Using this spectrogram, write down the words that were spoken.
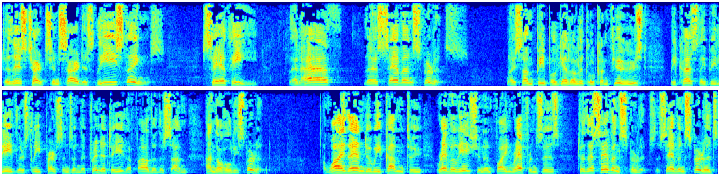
to this church in Sardis. These things saith he that hath the seven spirits. Now some people get a little confused because they believe there's three persons in the Trinity, the Father, the Son, and the Holy Spirit. Why then do we come to Revelation and find references to the seven spirits, the seven spirits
